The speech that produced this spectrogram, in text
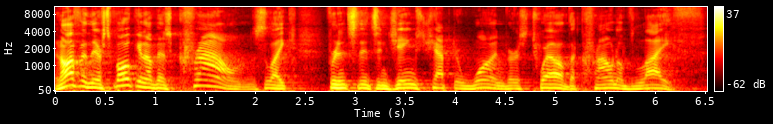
And often they're spoken of as crowns, like, for instance, in James chapter 1, verse 12, the crown of life.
